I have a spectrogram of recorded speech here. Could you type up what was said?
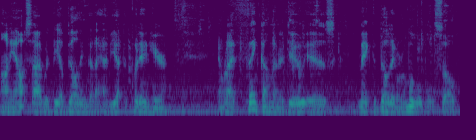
on the outside would be a building that I have yet to put in here. And what I think I'm going to do is make the building removable. So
